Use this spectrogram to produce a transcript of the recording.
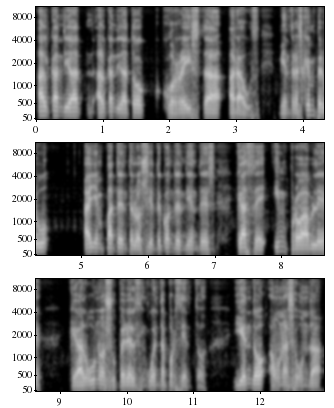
al candidato, correísta Arauz, mientras que en Perú hay empate entre los siete contendientes que hace improbable que alguno supere el 50%, yendo a una segunda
